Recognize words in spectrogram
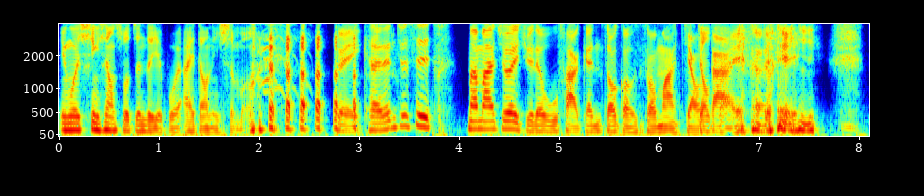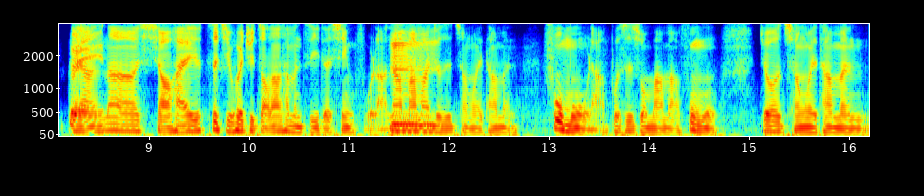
因为性向说真的也不会爱到你什么，对，可能就是妈妈就会觉得无法跟走狗走马交代，对，对啊，那小孩自己会去找到他们自己的幸福啦，那妈妈就是成为他们。父母啦，不是说妈妈，父母就成为他们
